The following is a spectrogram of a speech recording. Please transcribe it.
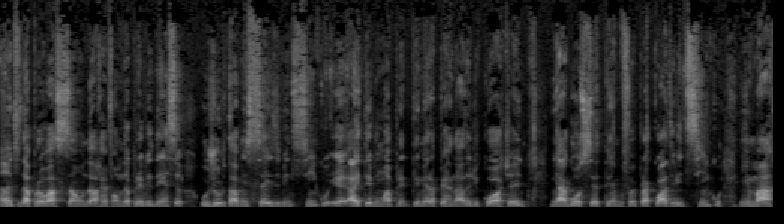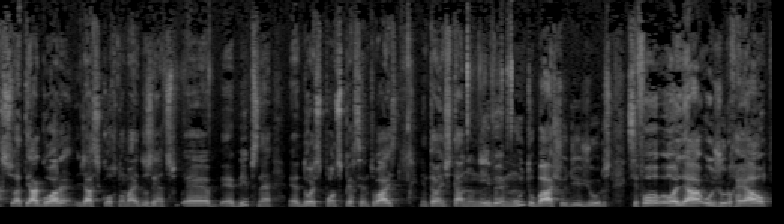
antes da aprovação da reforma da Previdência, o juro estava em 6,25, e aí teve uma primeira pernada de corte aí em agosto, setembro, foi para 4,25, em março até agora já se cortou mais 200 é, é, bips, né, é, dois pontos percentuais, então a gente está no nível muito baixo de juros. Se for olhar o juro real,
